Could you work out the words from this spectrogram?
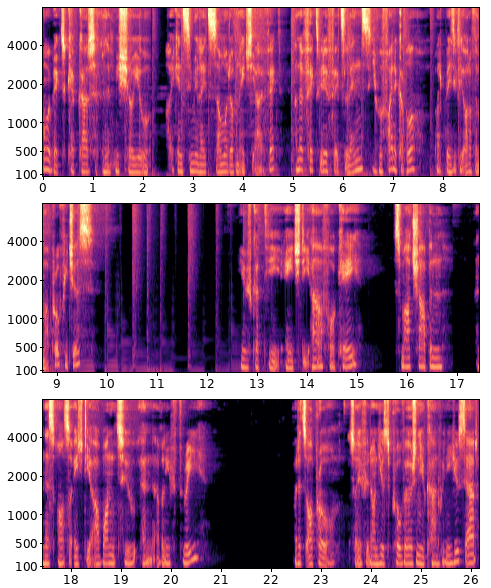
And we're back to CapCut. Let me show you how you can simulate somewhat of an HDR effect. Under Effects, Video Effects, Lens, you will find a couple, but basically all of them are Pro features. You've got the HDR 4K, Smart Sharpen, and there's also HDR 1, 2, and I believe 3. But it's all Pro, so if you don't use the Pro version, you can't really use that.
